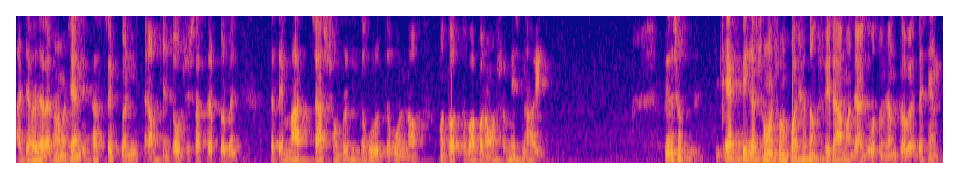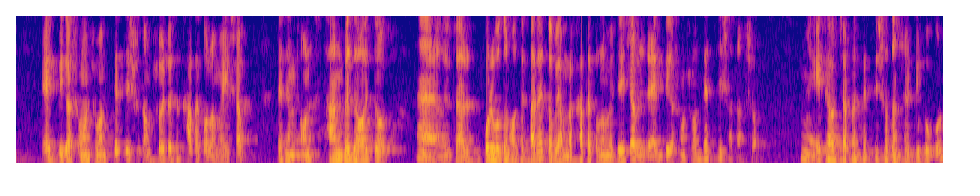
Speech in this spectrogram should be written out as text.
আর যারা যারা এখন আমার চ্যানেলটি সাবস্ক্রাইব করেননি, তারা আমার চ্যানেলটি অবশ্যই সাবস্ক্রাইব করবেন, যাতে মাছ চাষ সম্পর্কিত গুরুত্বপূর্ণ কোনো তথ্য বা পরামর্শ মিস না হয়। প্রিয় দর্শক, এক বিঘা সমান সমান কয় শতাংশ? এটা আমাদের আগে প্রথমে জানতে হবে। দেখেন এক বিঘা সমান সমান তেত্রিশ শতাংশ। এটা হচ্ছে খাতা কলমে হিসাব। দেখেন অনেক স্থান ভেদে হয়তো হ্যাঁ এটার পরিবর্তন হতে পারে তবে আমরা খাতা কলমে যে হিসাব এক বিঘা সমান সমান তেত্রিশ শতাংশ। হুম, এটা হচ্ছে আপনার তেত্রিশ শতাংশ একটি পুকুর।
